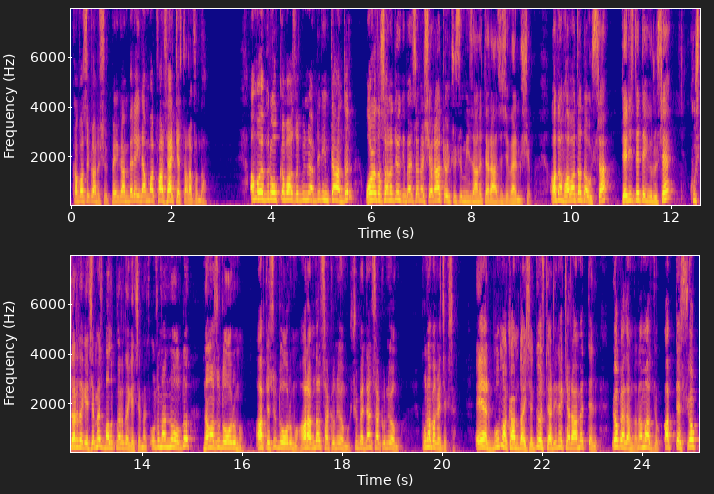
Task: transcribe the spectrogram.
kafası karışır. Peygambere inanmak farz herkes tarafından. Ama öbürü okkabazdır bilmem nedir imtihandır. Orada sana diyor ki ben sana şeriat ölçüsü mizanı terazisi vermişim. Adam havada da uçsa, denizde de yürüse kuşları da geçemez, balıkları da geçemez. O zaman ne oldu? Namazı doğru mu? Abdesti doğru mu? Haramdan sakınıyor mu? Şüpheden sakınıyor mu? Buna bakacaksın. Eğer bu makamdaysa gösterdiğine keramet denir. Yok adamda namaz yok, abdest yok,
